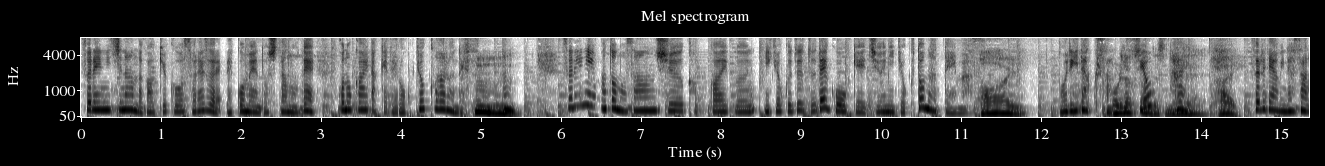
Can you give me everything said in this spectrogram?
それにちなんだ楽曲をそれぞれレコメンドしたのでこの回だけで6曲あるんです、うん、うん。うん、それに後の3週各回分2曲ずつで合計12曲となっています。はい。盛りだくさんですよ。ですね、はい、はい、それでは皆さん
